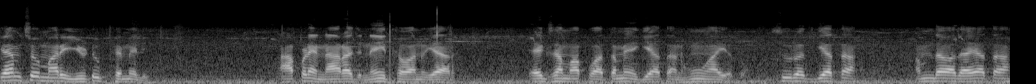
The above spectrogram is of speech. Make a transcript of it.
કેમ છો મારી યુટ્યુબ ફેમિલી? આપણે નારાજ નહીં થવાનું યાર. એક્ઝામ આપવા તમે ગયા હતા ને હું આવ્યો હતો સુરત ગયા હતા અમદાવાદ આવ્યા હતા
